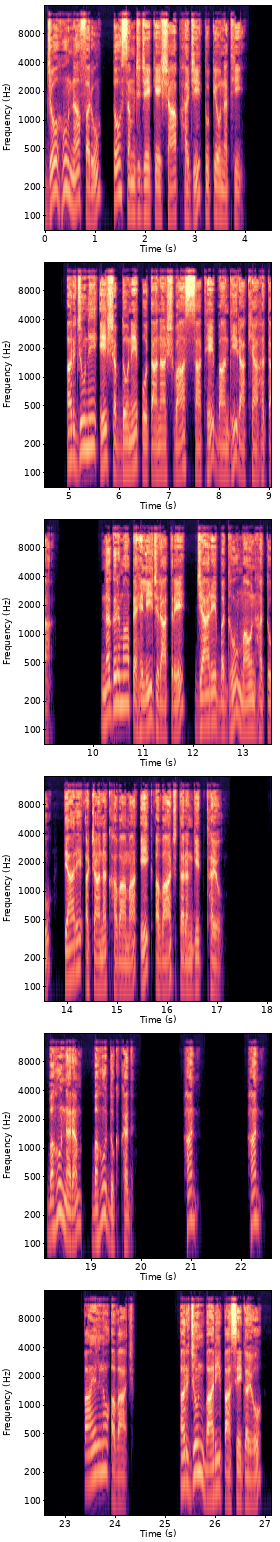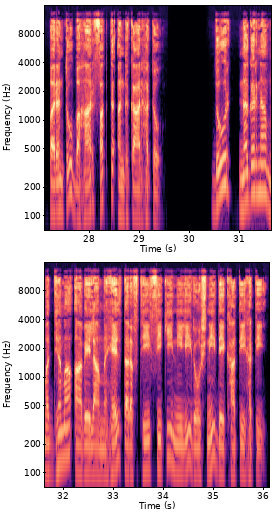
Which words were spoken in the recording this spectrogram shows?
જો હું ન ફરું, તો સમજજે કે શાપ હજી તૂટ્યો નથી. અર્જુને એ શબ્દોને પોતાના શ્વાસ સાથે બાંધી રાખ્યા હતા. નગરમાં પહેલી જ રાત્રે, જ્યારે બધું મૌન હતું, ત્યારે અચાનક હવામાં એક અવાજ તરંગિત થયો. બહુ નરમ, બહુ દુઃખદ. હન હન. પાયલનો અવાજ. અર્જુન બારી પાસે ગયો, પરંતુ બહાર ફક્ત અંધકાર હતો. દૂર, નગરના મધ્યમાં આવેલા મહેલ તરફથી ફીકી નીલી રોશની દેખાતી હતી.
